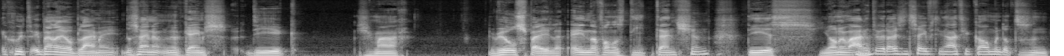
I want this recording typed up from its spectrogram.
Goed, ik ben er heel blij mee. Er zijn ook nog games die ik, zeg maar, wil spelen. Eén daarvan is Detention. Die is januari Ja. 2017 uitgekomen. Dat is een...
